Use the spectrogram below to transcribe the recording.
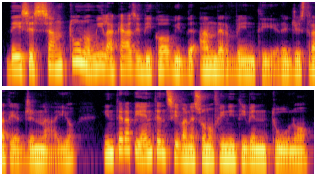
Dei 61.000 casi di Covid under 20 registrati a gennaio, in terapia intensiva ne sono finiti 21.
